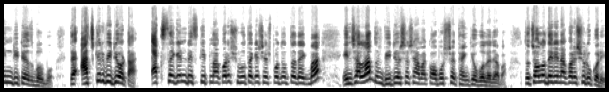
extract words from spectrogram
ইন ডিটেলস বলব। তাই আজকের ভিডিওটা এক সেকেন্ড স্কিপ না করে শুরু থেকে শেষ পর্যন্ত দেখবা। ইনশাল্লাহ তুমি ভিডিও শেষে আমাকে অবশ্যই থ্যাংক ইউ বলে যাবা। তো চলো দেরি না করে শুরু করি।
